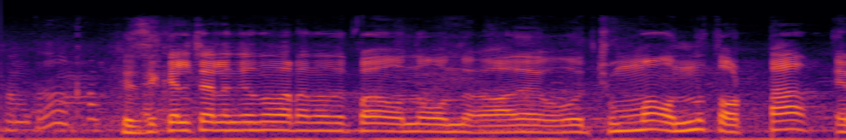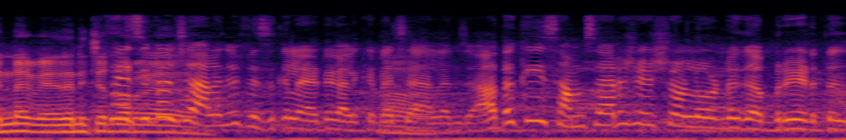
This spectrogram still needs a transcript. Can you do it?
നമുക്ക് നോക്കാം. ഫിസിക്കൽ ചലഞ്ച് എന്ന് പറയുന്നത് ഇപ്പൊ ഒന്ന് ഒന്ന് അത് ചുമ്മാ ഒന്ന് തൊട്ടാ എന്നെ വേദനിച്ചെന്ന് ഫിസിക്കൽ പറയാം. ചാലഞ്ച് ഫിസിക്കലായിട്ട് കളിക്കുന്ന ചാലഞ്ച് അതൊക്കെ ഈ സംസാര ശേഷം ഉള്ളതുകൊണ്ട് ഗബ്രി എടുത്ത്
